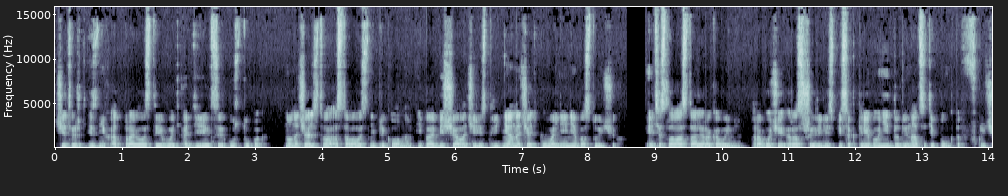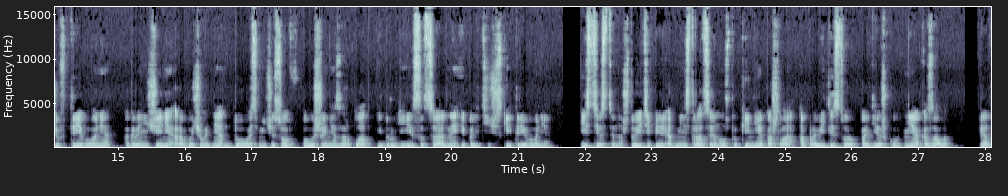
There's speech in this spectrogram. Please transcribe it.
Четверть из них отправилась требовать от дирекции уступок, но начальство оставалось непреклонным и пообещало через три дня начать увольнение бастующих. Эти слова стали роковыми. Рабочие расширили список требований до 12 пунктов, включив требования ограничения рабочего дня до 8 часов, повышения зарплат и другие социальные и политические требования. Естественно, что и теперь администрация на уступки не пошла, а правительство поддержку не оказало. 5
